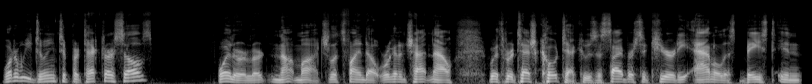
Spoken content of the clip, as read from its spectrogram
What are we doing to protect ourselves? Spoiler alert, not much. Let's find out. We're going to chat now with Ritesh Kotak, who's a cybersecurity analyst based in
